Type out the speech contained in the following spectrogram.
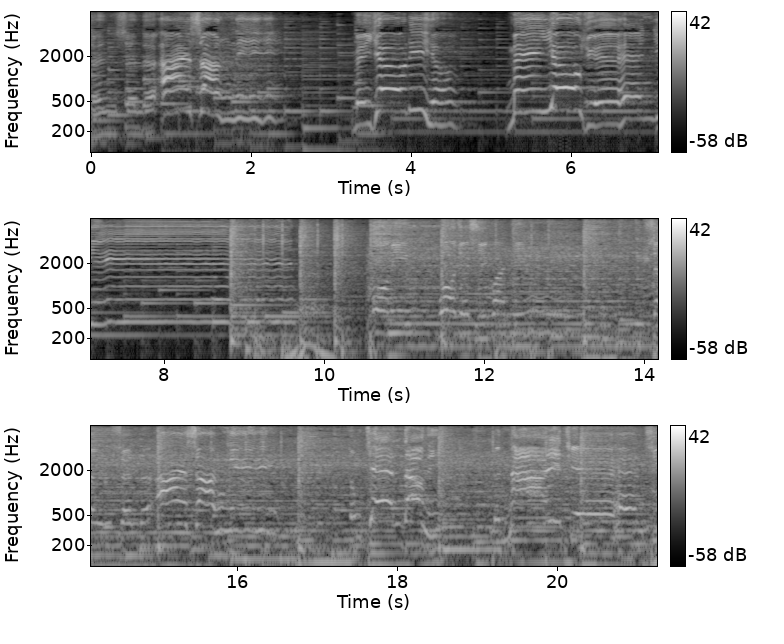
深深的爱上你，没有理由，没有原因。莫名我就喜欢你，深深的爱上你，从见到你。的那一天起，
